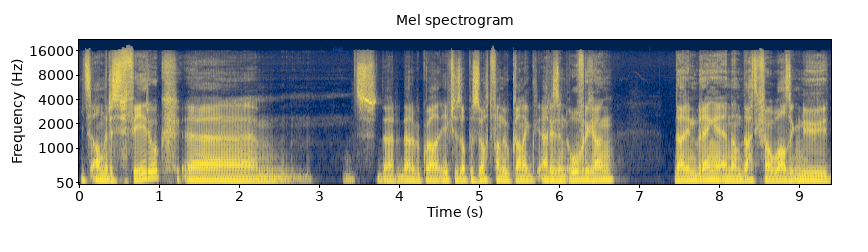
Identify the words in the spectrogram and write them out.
iets andere sfeer ook. Ehm, dus daar, daar heb ik wel eventjes op gezocht van hoe kan ik ergens een overgang daarin brengen. En dan dacht ik van, was ik nu het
